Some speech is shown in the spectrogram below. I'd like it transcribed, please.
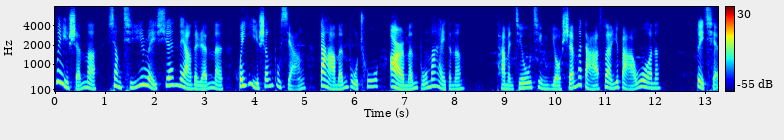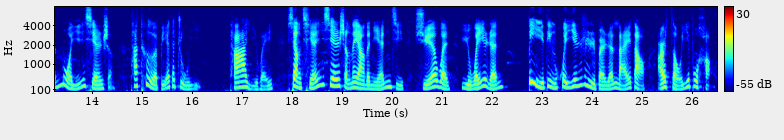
为什么像齐瑞轩那样的人们会一声不响、大门不出、二门不迈的呢？他们究竟有什么打算与把握呢？对钱默吟先生，他特别的注意，他以为像钱先生那样的年纪、学问与为人。必定会因日本人来到而走一步好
